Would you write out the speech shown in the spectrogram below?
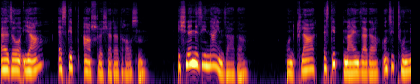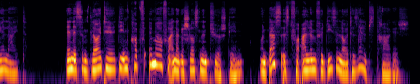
Also ja, es gibt Arschlöcher da draußen. Ich nenne sie Neinsager. Und klar, es gibt Neinsager und sie tun mir leid. Denn es sind Leute, die im Kopf immer vor einer geschlossenen Tür stehen. Und das ist vor allem für diese Leute selbst tragisch.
